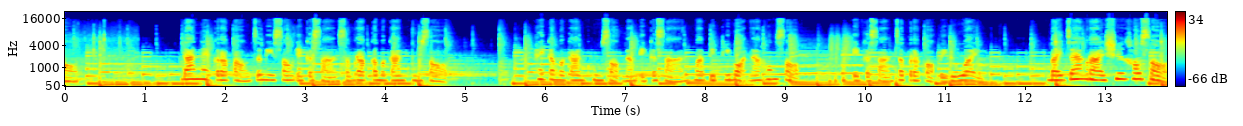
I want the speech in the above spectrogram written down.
อบ ด้านในกระเป๋าจะมีซองเอกสารสำหรับกรรมการคุมสอบ ให้กรรมการคุมสอบนำเอกสารมาติดที่บอร์ดหน้าห้องสอบ เอกสารจะประกอบไปด้วย ใบแจ้งรายชื่อเข้าสอบ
